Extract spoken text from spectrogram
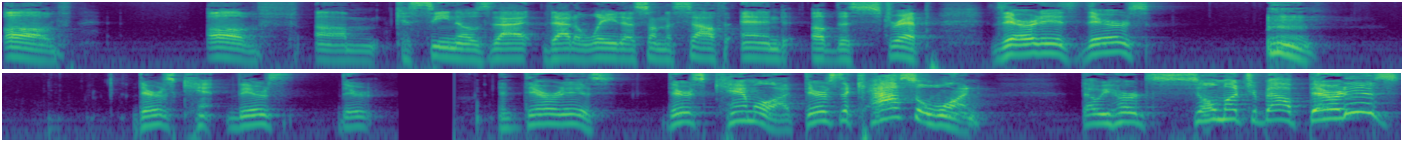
of of um, casinos that that await us on the south end of the strip. There it is. There's there's there's there and there it is. There's Camelot. There's the castle one that we heard so much about. There it is.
